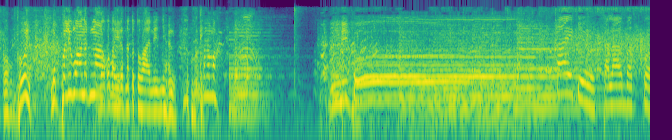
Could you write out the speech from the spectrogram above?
ako. Hoy, nagpaliwanag na Hindi ako. ako mahirap na tutuhanin yan. Ano naman? Hindi po. Thank you. Salamat po.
